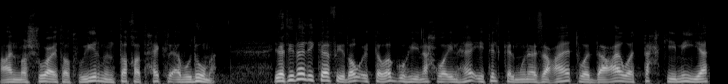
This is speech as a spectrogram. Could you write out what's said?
عن مشروع تطوير منطقة حكر أبو دومة يأتي ذلك في ضوء التوجه نحو إنهاء تلك المنازعات والدعاوى التحكيمية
